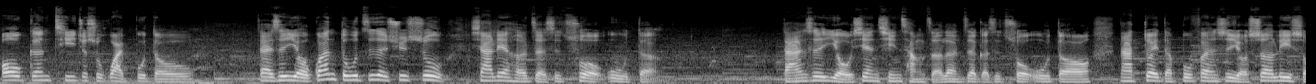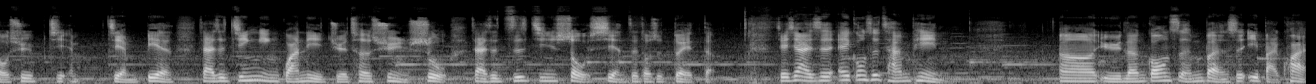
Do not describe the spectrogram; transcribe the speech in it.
O 跟 T 就是外部的哦。再是有关独资的叙述，下列何者是错误的？答案是有限清偿责任，这个是错误的哦。那对的部分是有设立手续简。简便，再是经营管理决策迅速，再是资金受限，这都是对的。接下来是 A 公司产品，呃，与人工成本是一百块，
